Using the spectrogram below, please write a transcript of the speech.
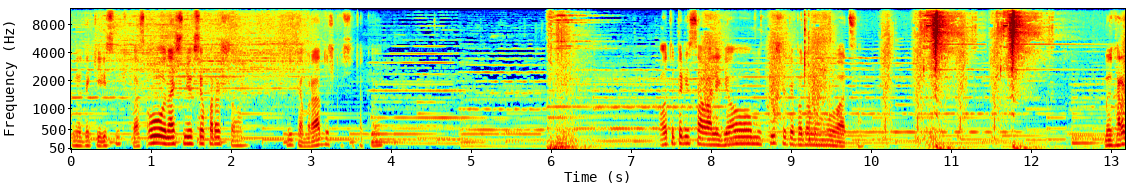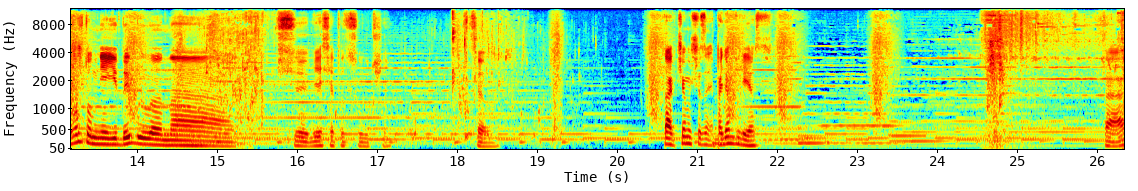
Ну, такие рисунки класс. О, значит, у него все хорошо. И там радужка, все такое. Вот и порисовали. Идем кушать, а потом умываться. Ну, хорошо, что у меня еды было на весь этот случай. В целом. Так, чем еще занять? Пойдем в лес. Так.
